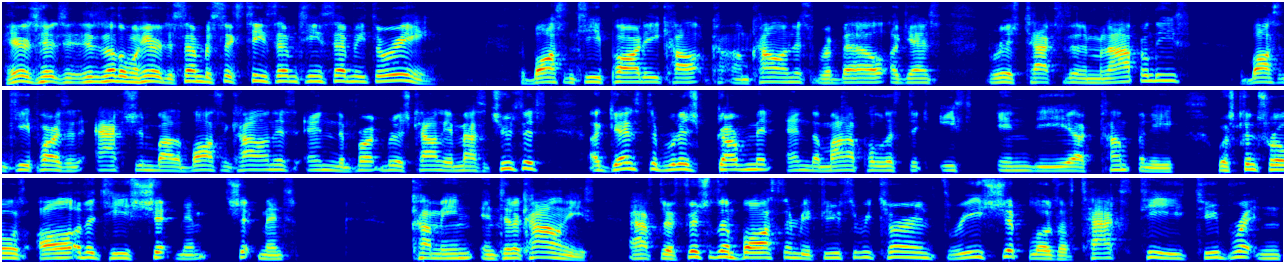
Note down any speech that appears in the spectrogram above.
Here's, here's, here's another one here December 16, 1773. The Boston Tea Party col- um, colonists rebel against British taxes and monopolies. The Boston Tea Party is an action by the Boston colonists and the British colony of Massachusetts against the British government and the monopolistic East India Company, which controls all of the tea shipment, shipments coming into the colonies. After officials in Boston refused to return three shiploads of taxed tea to Britain,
